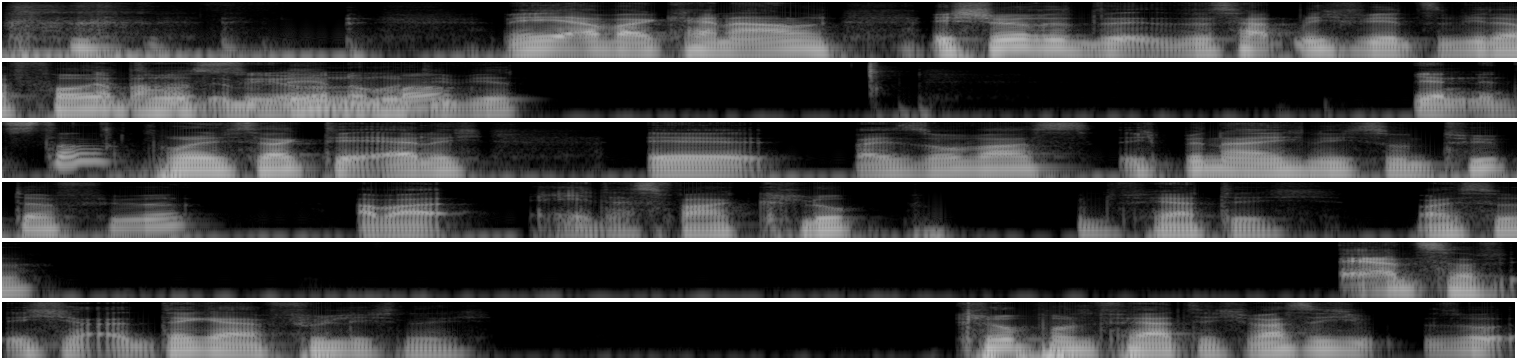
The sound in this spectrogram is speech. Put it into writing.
nee, aber keine Ahnung. Ich schwöre, das hat mich jetzt wieder voll Aber so hast im Leben motiviert. Ihren Insta? Bruder, ich sag dir ehrlich, äh, bei sowas, ich bin eigentlich nicht so ein Typ dafür, aber ey, das war Club und fertig, weißt du? Ernsthaft, ich, äh, Digga, fühle ich nicht. Club und fertig. Was ich so,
